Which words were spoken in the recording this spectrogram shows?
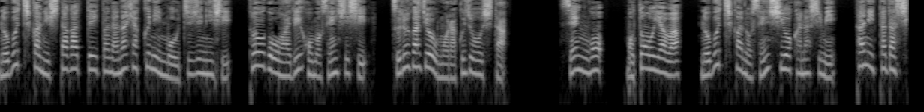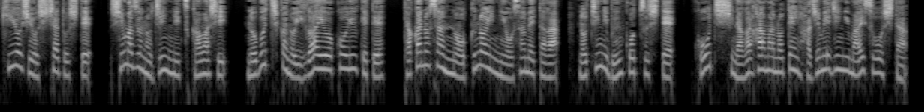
信近に従っていた700人も討ち死にし、東郷は里穂も戦死し、鶴ヶ城も落城した。戦後、元親は、信近の戦死を悲しみ、谷忠清を死者として、島津の陣に使わし、信近の意外をこい受けて、高野山の奥の院に収めたが、後に分骨して、高知市長浜の天はじめ寺に埋葬した。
